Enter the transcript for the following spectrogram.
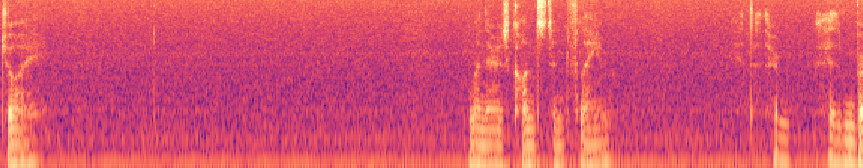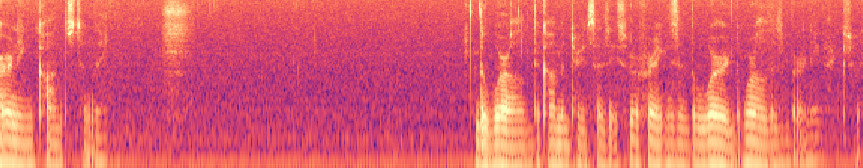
joy? When there is constant flame, it is burning constantly. the world, the commentary says he's referring, he says the word, the world is burning actually.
